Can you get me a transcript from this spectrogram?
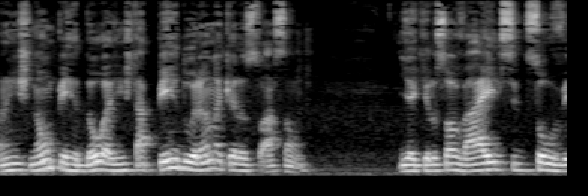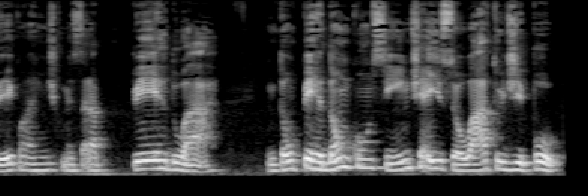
quando a gente não perdoa, a gente está perdurando aquela situação. E aquilo só vai se dissolver quando a gente começar a perdoar. Então, o perdão consciente é isso, é o ato de, pô,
